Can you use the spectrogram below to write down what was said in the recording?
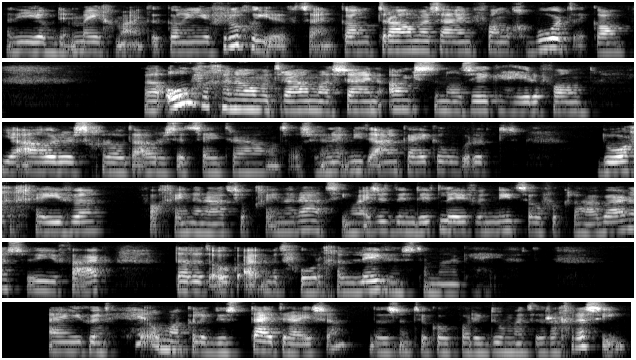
die je hebt meegemaakt. Het kan in je vroege jeugd zijn. Het kan trauma zijn van de geboorte. Het kan overgenomen trauma zijn, angsten en onzekerheden van je ouders, grootouders, etc. Want als hun het niet aankijken, wordt het doorgegeven van generatie op generatie. Maar is het in dit leven niet zo verklaarbaar, dan zul je vaak dat het ook met vorige levens te maken heeft. En je kunt heel makkelijk dus tijdreizen. Dat is natuurlijk ook wat ik doe met de regressie.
